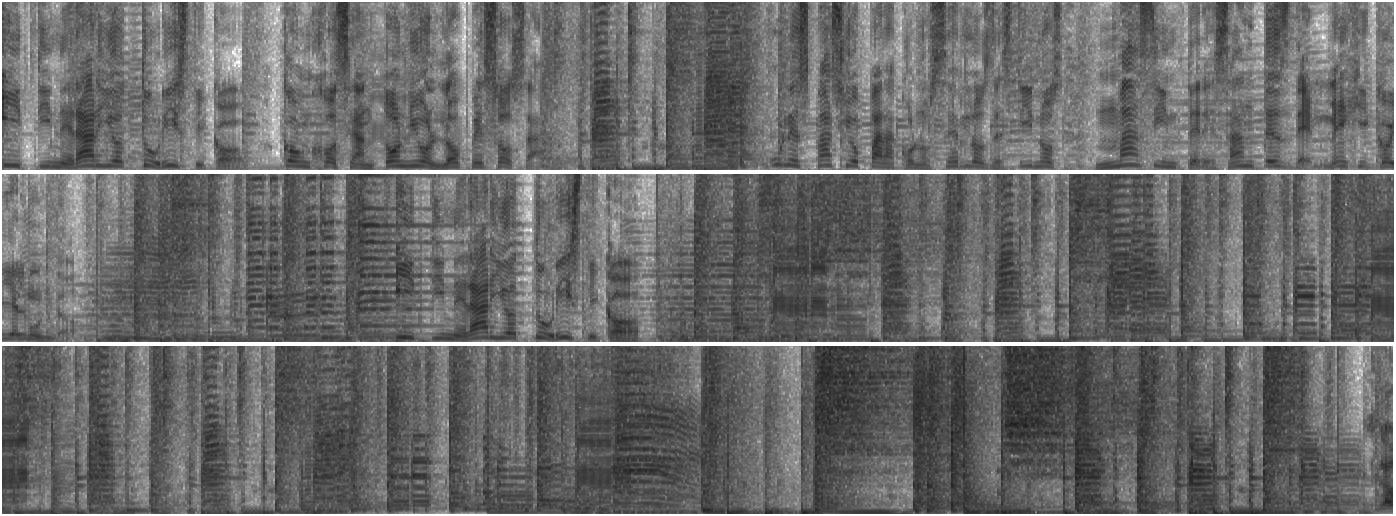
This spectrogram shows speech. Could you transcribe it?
Itinerario turístico con José Antonio López Sosa. Un espacio para conocer los destinos más interesantes de México y el mundo. Itinerario turístico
